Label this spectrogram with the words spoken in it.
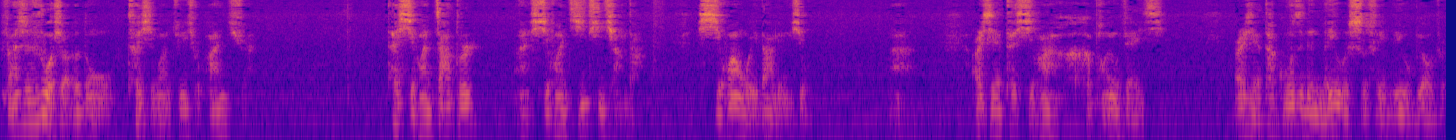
凡是弱小的动物，特喜欢追求安全，它喜欢扎堆儿啊，喜欢集体强大，喜欢伟大领袖啊，而且他喜欢和朋友在一起，而且他骨子里没有是非，没有标准，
